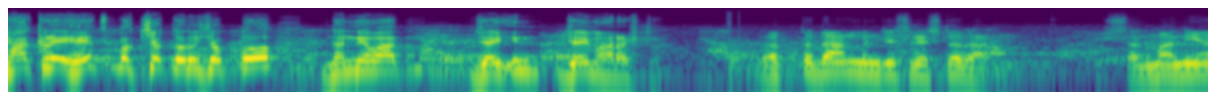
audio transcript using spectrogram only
ठाकरे हेच पक्ष करू शकतो. धन्यवाद. जय हिंद जय महाराष्ट्र. रक्तदान म्हणजे श्रेष्ठदान सन्माननीय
